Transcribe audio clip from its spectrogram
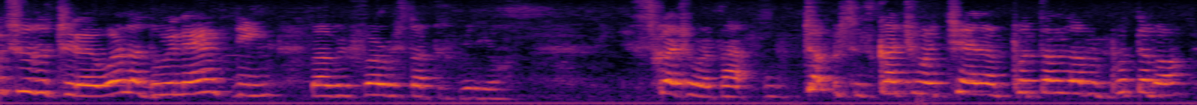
welcome to the channel. We're not doing anything, but before we start this video, subscribe to my pa- subscribe to my channel, put thumbs up and put the bell,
